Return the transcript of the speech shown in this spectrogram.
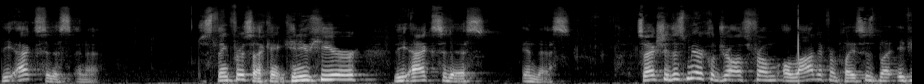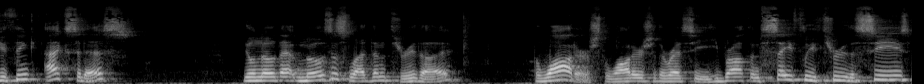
the Exodus in it? Just think for a second. Can you hear the Exodus in this? So, actually, this miracle draws from a lot of different places, but if you think Exodus, you'll know that Moses led them through the, the waters, the waters of the Red Sea. He brought them safely through the seas.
